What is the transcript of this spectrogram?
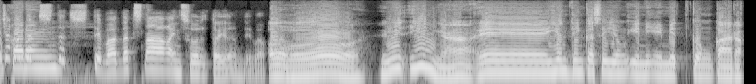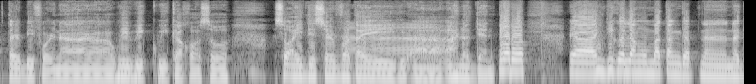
Tsaka parang... that's, that's, diba, that's nakaka-insulto yun, diba? Oo. Yun, yun nga. Eh, yun din kasi yung ini-emit kong character before na wiwik-wik ako. So, so I deserve what I, Ah. uh, ano din. Pero, uh, hindi ko lang matanggap na nag,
